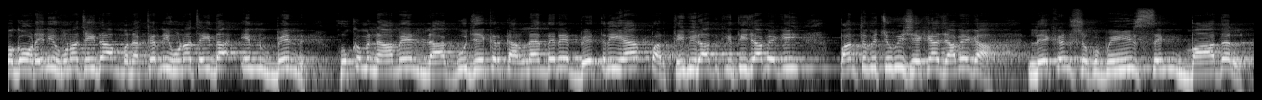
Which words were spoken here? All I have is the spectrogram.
ਭਗੌੜੇ ਨਹੀਂ ਹੋਣਾ ਚਾਹੀਦਾ, ਮਨਕਰ ਨਹੀਂ ਹੋਣਾ ਚਾਹੀਦਾ, ਇਨ ਬਿਨ ਹੁਕਮਨਾਮੇ ਲਾਗੂ ਜੇਕਰ ਕਰ ਲੈਂਦੇ ਨੇ, ਬਿਹਤਰੀ ਹੈ, ਭਰਤੀ ਵੀ ਰੱਦ ਕੀਤੀ ਜਾਵੇਗੀ, ਪੰਥ ਵਿੱਚੋਂ ਵੀ ਛੇਕਿਆ ਜਾਵੇਗਾ। ਲੇਕਿਨ ਸੁਖਬੀਰ ਸਿੰਘ ਬਾਦਲ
